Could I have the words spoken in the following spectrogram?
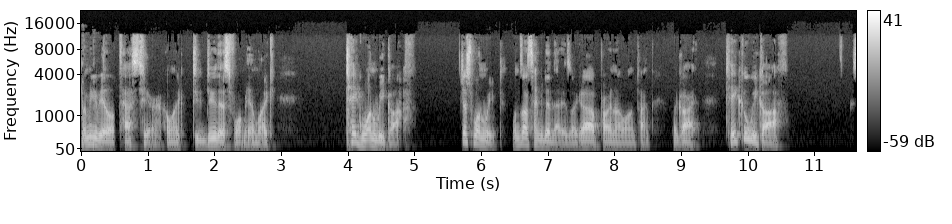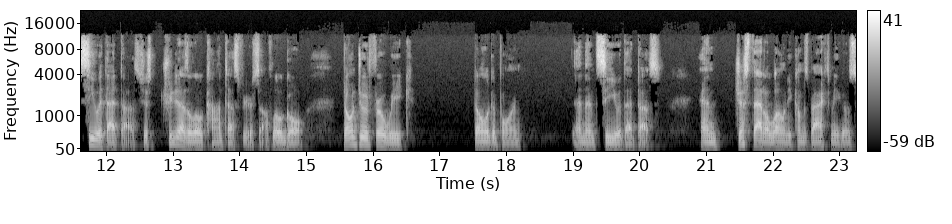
let me give you a little test here. I'm like, do do this for me. I'm like, take one week off, just one week. When's the last time you did that? He's like, oh, probably not a long time. I'm like, all right, take a week off, see what that does. Just treat it as a little contest for yourself, little goal. Don't do it for a week. Don't look at porn, and then see what that does. And just that alone, he comes back to me. He goes,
